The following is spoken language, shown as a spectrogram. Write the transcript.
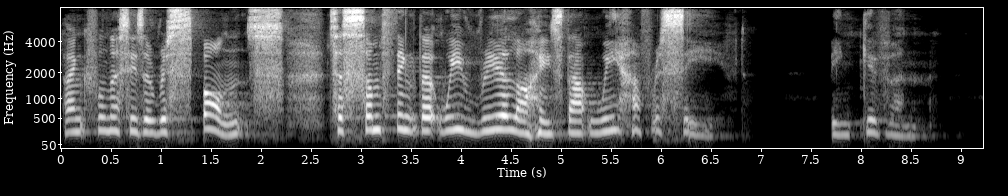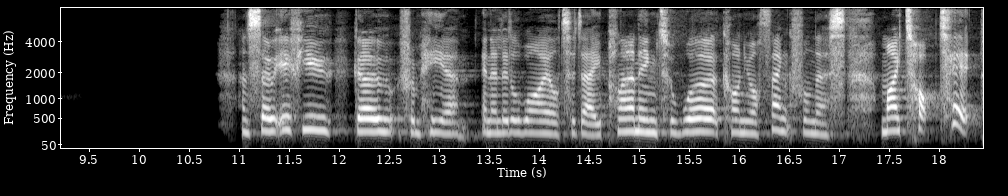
Thankfulness is a response to something that we realize that we have received, been given. And so, if you go from here in a little while today, planning to work on your thankfulness, my top tip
